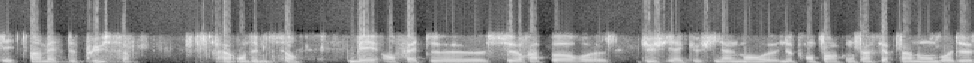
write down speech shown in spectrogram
et 1 mètre de plus euh, en 2100. Mais en fait, euh, ce rapport euh, du GIEC finalement ne prend pas en compte un certain nombre de,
